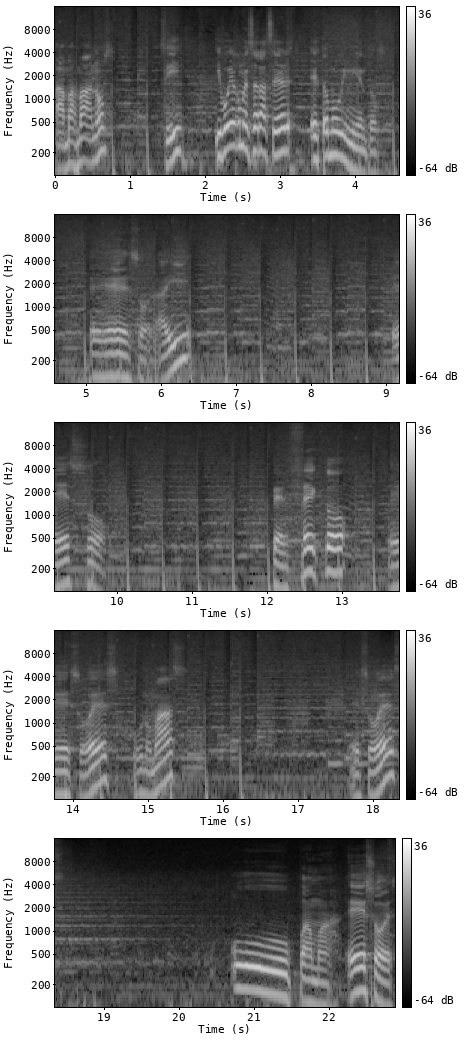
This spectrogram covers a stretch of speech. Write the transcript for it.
ambas manos, ¿sí? Y voy a comenzar a hacer estos movimientos. Eso, ahí. Eso. Perfecto. Eso es. Uno más. Eso es. Upa más. Eso es.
